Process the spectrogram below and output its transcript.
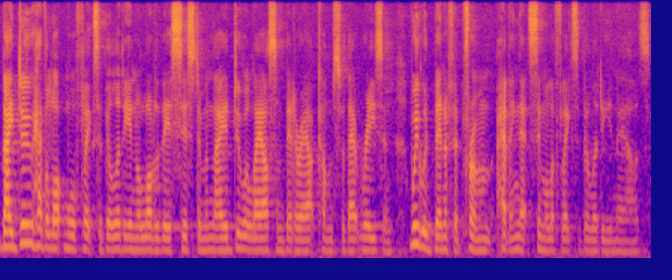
they do have a lot more flexibility in a lot of their system and they do allow some better outcomes for that reason. We would benefit from having that similar flexibility in ours.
